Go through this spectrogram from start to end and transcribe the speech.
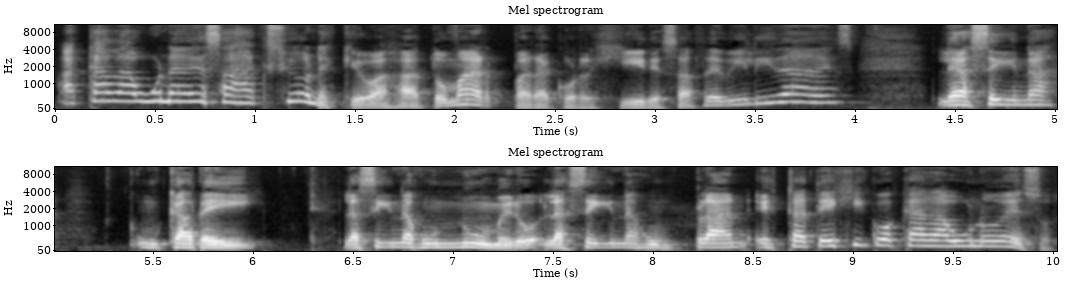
a cada una de esas acciones que vas a tomar para corregir esas debilidades, le asignas un KPI, le asignas un número, le asignas un plan estratégico a cada uno de esos.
